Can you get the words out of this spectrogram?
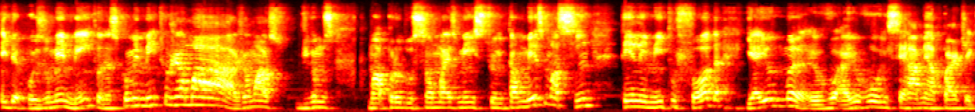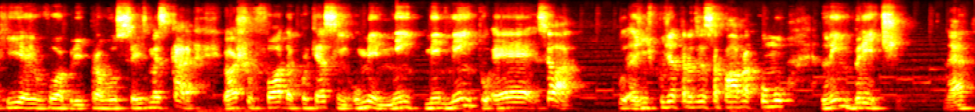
E depois o Memento, né? O Memento já é uma, já é uma digamos, uma produção mais mainstream. Então, mesmo assim, tem elemento foda. E aí, eu, mano, eu vou, aí eu vou encerrar minha parte aqui, aí eu vou abrir para vocês. Mas, cara, eu acho foda porque, assim, o memento, memento é, sei lá, a gente podia traduzir essa palavra como lembrete, né?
